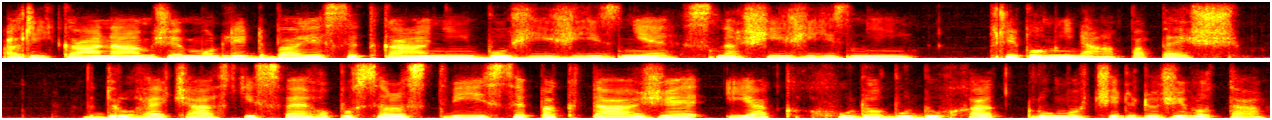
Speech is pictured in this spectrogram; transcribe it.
a říká nám, že modlitba je setkání boží žízně s naší žízní připomíná papež. V druhé části svého poselství se pak táže, jak chudobu ducha tlumočit do života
